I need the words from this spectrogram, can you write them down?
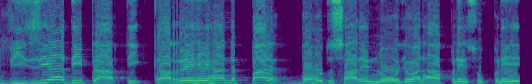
ਵੀਜ਼ਿਆਂ ਦੀ ਪ੍ਰਾਪਤੀ ਕਰ ਰਹੇ ਹਨ, ਪਰ ਬਹੁਤ ਸਾਰੇ ਨੌਜਵਾਨ ਆਪਣੇ ਸੁਪਨੇ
